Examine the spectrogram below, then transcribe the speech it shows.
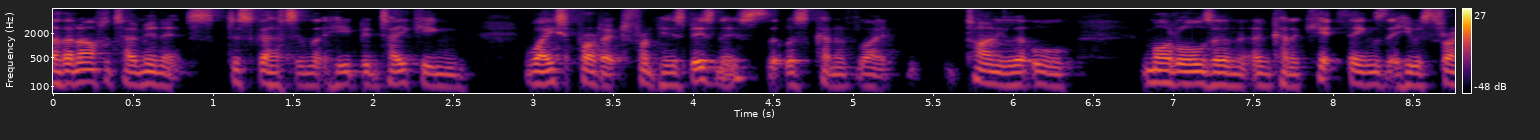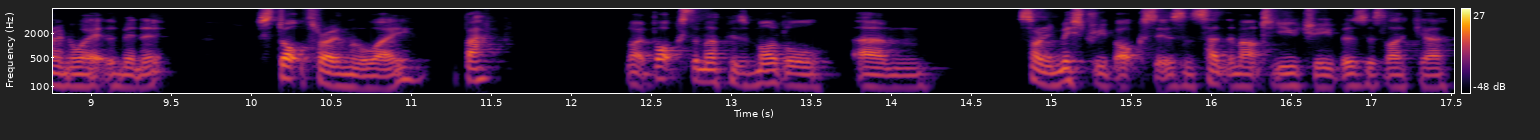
and then after 10 minutes, discussing that he'd been taking waste product from his business that was kind of like tiny little models and, and kind of kit things that he was throwing away at the minute, stopped throwing them away, back, like boxed them up as model, um, sorry, mystery boxes and sent them out to YouTubers as like a,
